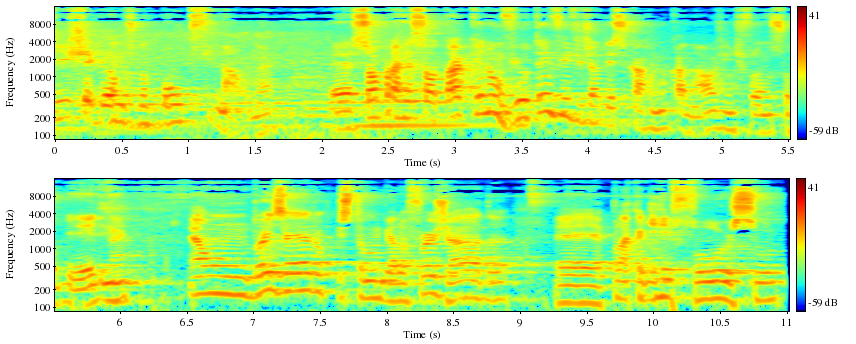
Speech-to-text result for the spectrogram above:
que chegamos no ponto final, né? É, só para ressaltar, quem não viu, tem vídeo já desse carro no canal, a gente falando sobre ele, né? É um 2.0, pistão bela forjada, é, placa de reforço,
